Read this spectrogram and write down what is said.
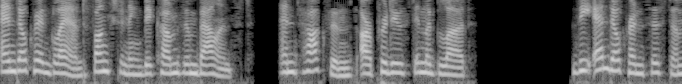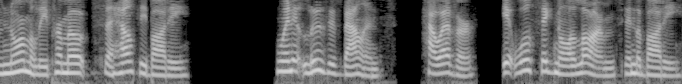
endocrine gland functioning becomes imbalanced, and toxins are produced in the blood. The endocrine system normally promotes the healthy body. When it loses balance, however, it will signal alarms in the body.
